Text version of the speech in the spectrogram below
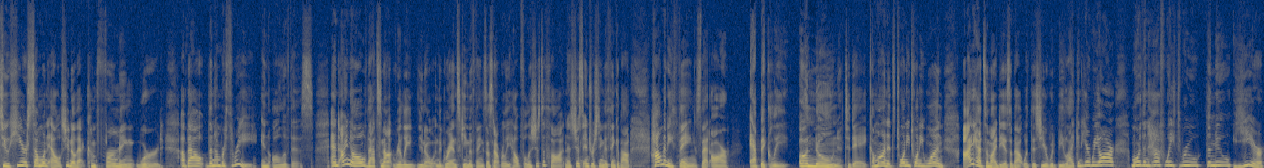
to hear someone else, you know, that confirming word about the number three in all of this. And I know that's not really, you know, in the grand scheme of things, that's not really helpful. It's just a thought. And it's just interesting to think about how many things that are epically unknown today. Come on, it's 2021. I had some ideas about what this year would be like, and here we are, more than halfway through the new year.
